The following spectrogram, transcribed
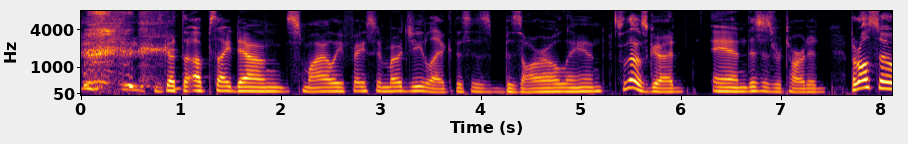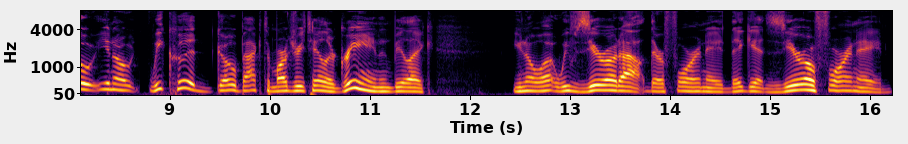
he's got the upside down smiley face emoji, like this is bizarro land. So that was good. And this is retarded. But also, you know, we could go back to Marjorie Taylor Greene and be like, you know what? We've zeroed out their foreign aid. They get zero foreign aid.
